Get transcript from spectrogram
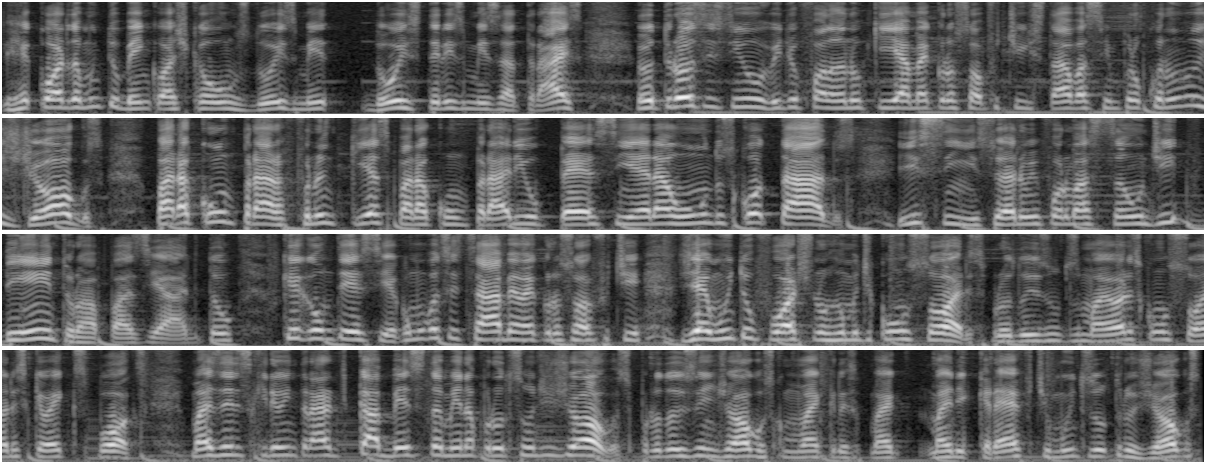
recorda muito bem que eu acho que há uns dois, me dois três meses atrás, eu trouxe sim um vídeo falando que a Microsoft estava assim procurando jogos para comprar, franquias para comprar e o PS era um dos cotados. E sim, isso era uma informação de dentro dentro, rapaziada. Então, o que acontecia? Como vocês sabem, a Microsoft já é muito forte no ramo de consoles, produz um dos maiores consoles que é o Xbox, mas eles queriam entrar de cabeça também na produção de jogos, produzem jogos como Minecraft e muitos outros jogos,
